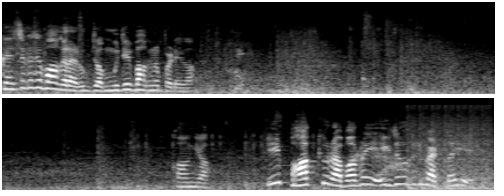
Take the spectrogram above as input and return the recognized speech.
कैसे कैसे भाग रहा है? रुक जा, मुझे भागना पड़ेगा। कहाँ गया? ये भाग क्यों रहा है? बार बार एक जगह क्यों बैठता है ये?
